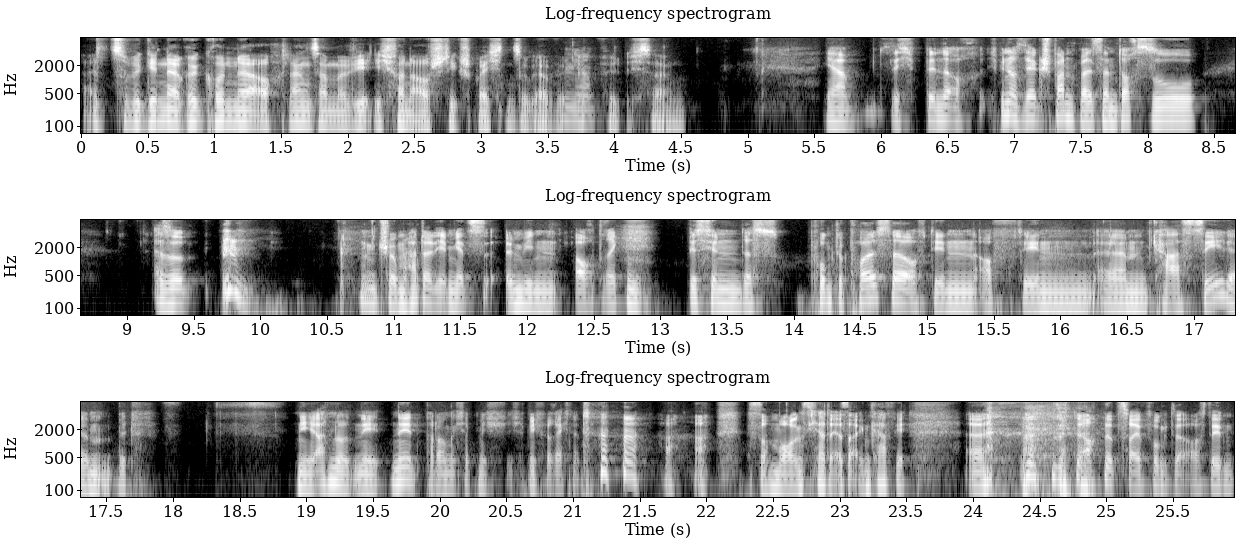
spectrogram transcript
also zu Beginn der Rückrunde auch langsam mal wirklich von Aufstieg sprechen, sogar, würde ja. würd ich sagen. Ja, ich bin auch, ich bin auch sehr gespannt, weil es dann doch so, also, Entschuldigung, man hat halt eben jetzt irgendwie auch direkt ein bisschen das Punktepolster auf den, auf den ähm, KSC, der mit Nee, ach nur, nee, nee, pardon, ich habe mich, ich hab mich verrechnet. ist doch morgens, ich hatte erst einen Kaffee. Äh, sind auch nur zwei Punkte auf den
